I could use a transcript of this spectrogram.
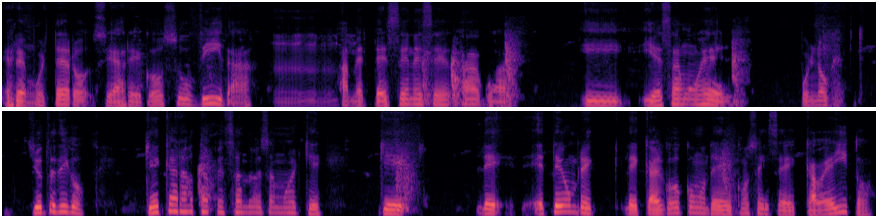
el reportero, se arriesgó su vida a meterse en ese agua y, y esa mujer, por no, yo te digo, ¿qué carajo está pensando esa mujer que, que le, este hombre le cargó como de, ¿cómo se dice? Cabellito.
